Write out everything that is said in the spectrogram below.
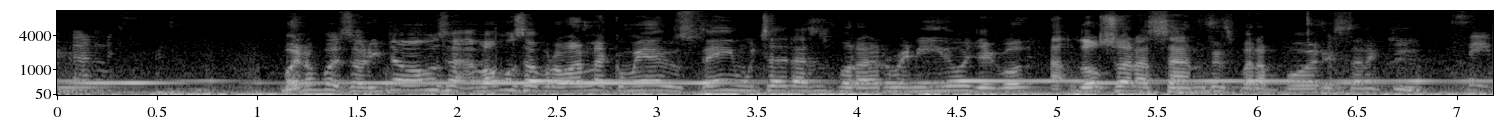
bien. Bueno, pues ahorita vamos a, vamos a probar la comida de usted y muchas gracias por haber venido. Llegó dos horas antes para poder estar aquí. Sí.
